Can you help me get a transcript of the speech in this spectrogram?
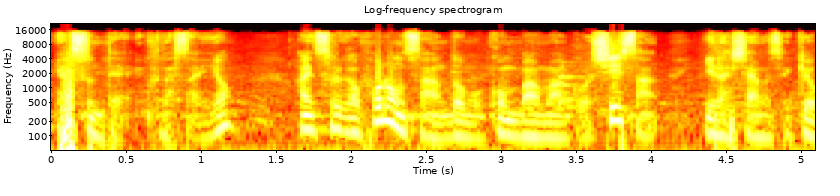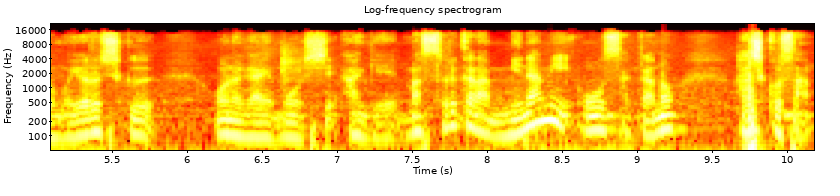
休んでくださいよ。はい、それからフォロンさんどうもこんばんはんこ。C さんいらっしゃいませ。今日もよろしくお願い申し上げます。それから南大阪の橋子さん。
